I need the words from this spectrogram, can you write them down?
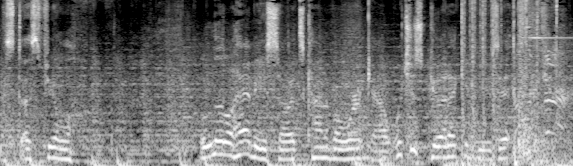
This does feel a little heavy, so it's kind of a workout, which is good. I could use it.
